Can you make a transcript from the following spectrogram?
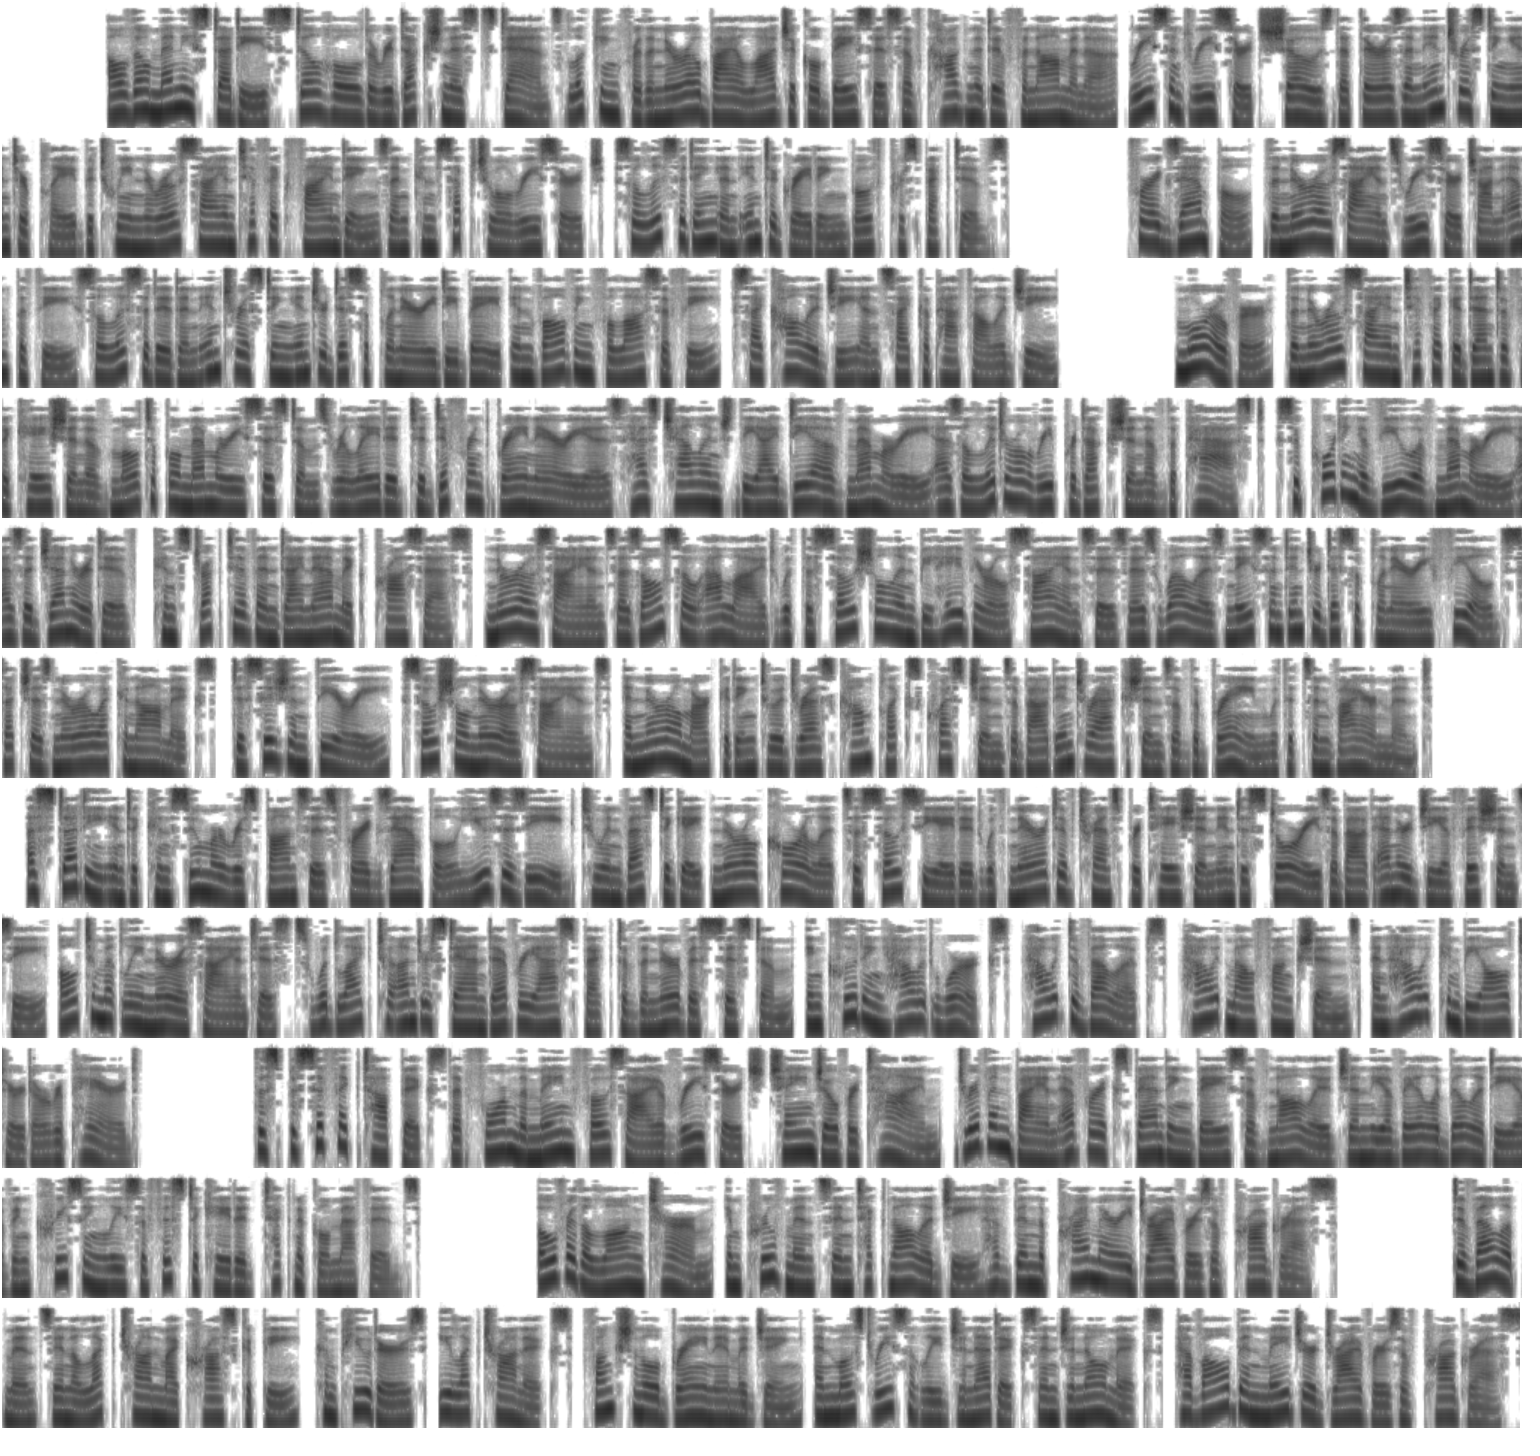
Although many studies still hold a reductionist stance looking for the neurobiological basis of cognitive phenomena, recent research shows that there is an interesting interplay between neuroscientific findings and conceptual research, soliciting and integrating both perspectives. For example, the neuroscience research on empathy solicited an interesting interdisciplinary debate involving philosophy, psychology and psychopathology. Moreover, the neuroscientific identification of multiple memory systems related to different brain areas has challenged the idea of memory as a literal reproduction of the past, supporting a view of memory as a generative, constructive, and dynamic process. Neuroscience is also allied with the social and behavioral sciences as well as nascent interdisciplinary fields such as neuroeconomics, decision theory, social neuroscience, and neuromarketing to address complex questions about interaction interactions of the brain with its environment. A study into consumer responses for example uses EEG to investigate neural correlates associated with narrative transportation into stories about energy efficiency. Ultimately neuroscientists would like to understand every aspect of the nervous system, including how it works, how it develops, how it malfunctions, and how it can be altered or repaired. The specific topics that form the main foci of research change over time, driven by an ever-expanding base of knowledge and the availability of increasingly sophisticated technical methods. Over the long term, improvements in technology have been the primary drivers of progress. Developments in electron microscopy, computers, electronics, functional brain imaging, and most recently genetics and genomics, have all been major drivers of progress.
